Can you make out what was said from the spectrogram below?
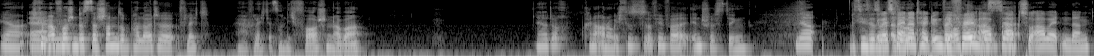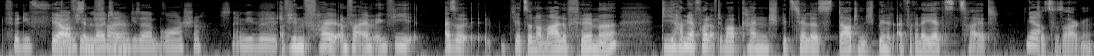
Ja, ich kann mir auch Ähm. vorstellen, dass da schon so ein paar Leute vielleicht, ja, vielleicht jetzt noch nicht forschen, aber ja, doch, keine Ahnung. Ich finde es auf jeden Fall interesting. Ja, Beziehungsweise, ja weil es also, verändert halt irgendwie auch Filmen die Ar ja- Art zu arbeiten dann für die Ja, auf ganzen jeden Leute Fall. in dieser Branche. Das ist irgendwie wild. Auf jeden Fall. Und vor allem irgendwie, also jetzt so normale Filme, die haben ja voll oft überhaupt kein spezielles Datum. Die spielen halt einfach in der Jetztzeit, Ja, sozusagen.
